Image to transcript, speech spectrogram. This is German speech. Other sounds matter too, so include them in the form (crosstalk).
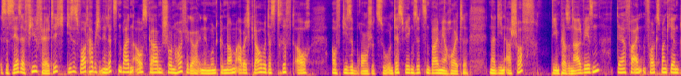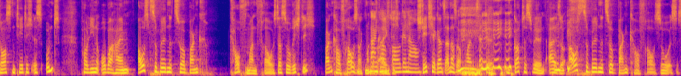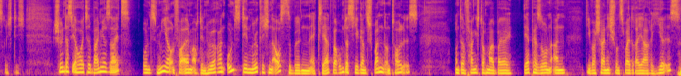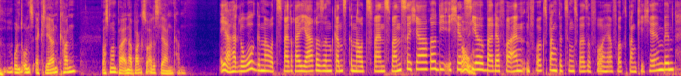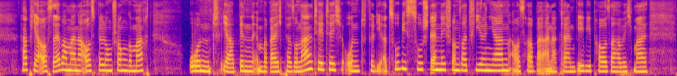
ist es sehr, sehr vielfältig. Dieses Wort habe ich in den letzten beiden Ausgaben schon häufiger in den Mund genommen, aber ich glaube, das trifft auch auf diese Branche zu. Und deswegen sitzen bei mir heute Nadine Aschoff, die im Personalwesen der Vereinten Volksbank hier in Dorsten tätig ist, und Pauline Oberheim, Auszubildende zur Bankkaufmannfrau. Ist das so richtig? Bankkauffrau sagt man Bankkauffrau, eigentlich. genau. Steht hier ganz anders auf meinem Zettel. (laughs) um Gottes Willen. Also, Auszubildende zur Bankkauffrau. So ist es richtig. Schön, dass ihr heute bei mir seid und mir und vor allem auch den Hörern und den möglichen Auszubildenden erklärt, warum das hier ganz spannend und toll ist. Und dann fange ich doch mal bei der Person an, die wahrscheinlich schon zwei, drei Jahre hier ist und uns erklären kann, was man bei einer Bank so alles lernen kann. Ja, hallo, genau. Zwei, drei Jahre sind ganz genau 22 Jahre, die ich jetzt oh. hier bei der Vereinten Volksbank beziehungsweise vorher Volksbank Kirchhelm bin. Hab hier auch selber meine Ausbildung schon gemacht und ja, bin im Bereich Personal tätig und für die Azubis zuständig schon seit vielen Jahren. Außer bei einer kleinen Babypause habe ich mal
